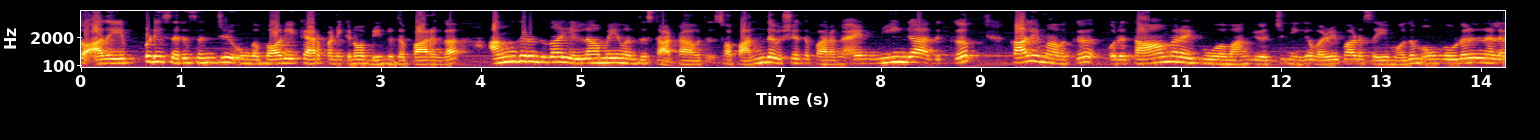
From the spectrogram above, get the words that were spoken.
ஸோ அதை எப்படி சரி செஞ்சு உங்க பாடியை கேர் பண்ணிக்கணும் அப்படின்றத பாருங்க. அங்கிருந்து தான் எல்லாமே வந்து ஸ்டார்ட் ஆகுது. ஸோ அப்போ அந்த விஷயத்த பாருங்க. அண்ட் நீங்க அதுக்கு காளிமாவுக்கு ஒரு தாமரை பூவை வாங்கி வச்சு நீங்க வழிபாடு செய்யும் போதும் உங்க உடல்நல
